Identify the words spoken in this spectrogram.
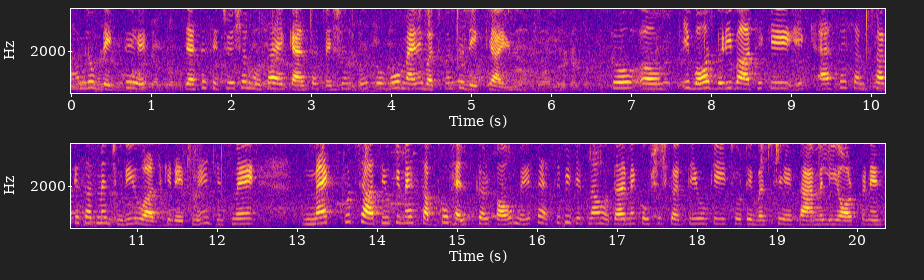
हम लोग देखते हैं जैसे सिचुएशन होता है कैंसर पेशेंट को तो वो मैंने बचपन से देख के आई हूँ सो so, ये बहुत बड़ी बात है कि एक ऐसे संस्था के साथ मैं जुड़ी हूँ आज के डेट में जिसमें मैं खुद चाहती हूँ कि मैं सबको हेल्प कर पाऊँ। मेरे से ऐसे भी जितना होता है मैं कोशिश करती हूँ कि छोटे बच्चे फैमिली ऑर्फनेज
